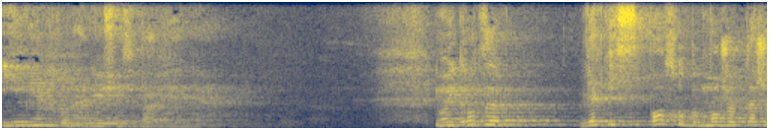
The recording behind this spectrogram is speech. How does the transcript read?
Imię, które niesie zbawienie. I moi drodzy, w jakiś sposób może też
